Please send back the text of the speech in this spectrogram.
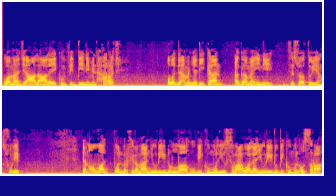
"Wa ma ja'ala 'alaikum fid dini min haraj." Allah tidak menjadikan agama ini sesuatu yang sulit. Dan Allah pun berfirman, "Yuridullahu bikumul yusra wa la yuridu bikumul usra."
